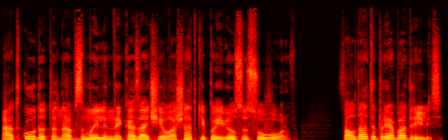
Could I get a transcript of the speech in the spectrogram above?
Откуда-то на взмыленной казачьей лошадке появился Суворов. Солдаты приободрились.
